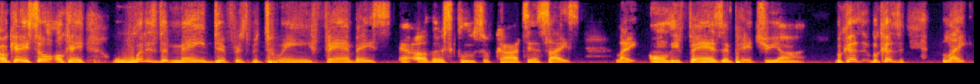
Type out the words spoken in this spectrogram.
Okay, so okay, what is the main difference between Fanbase and other exclusive content sites like OnlyFans and Patreon? Because because like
